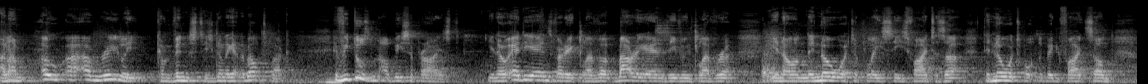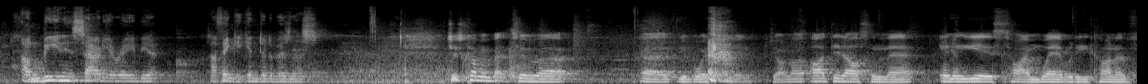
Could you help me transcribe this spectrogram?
And I'm, oh, I'm really convinced he's going to get the belt back. If he doesn't, I'll be surprised. You know, Eddie Hearn's very clever, Barry Hearn's even cleverer, you know, and they know where to place these fighters at. They know where to put the big fights on. And being in Saudi Arabia, I think he can do the business. Just coming back to uh, uh, your boy John, I, I did ask him there in a year's time where would he kind of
